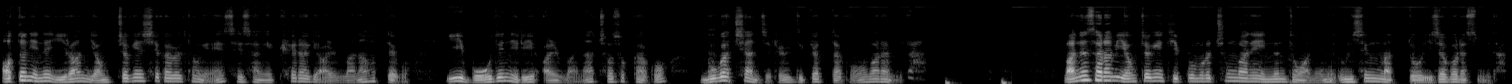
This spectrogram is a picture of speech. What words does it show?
어떤 이는 이런 영적인 시각을 통해 세상의 쾌락이 얼마나 헛되고 이 모든 일이 얼마나 저속하고 무가치한지를 느꼈다고 말합니다. 많은 사람이 영적인 기쁨으로 충만해 있는 동안에는 음식 맛도 잊어버렸습니다.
